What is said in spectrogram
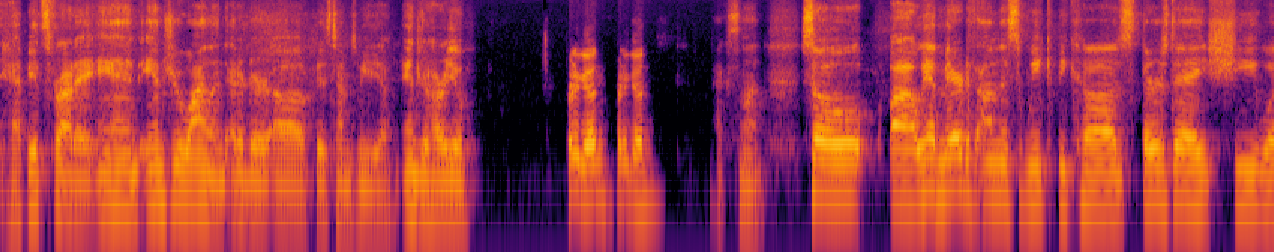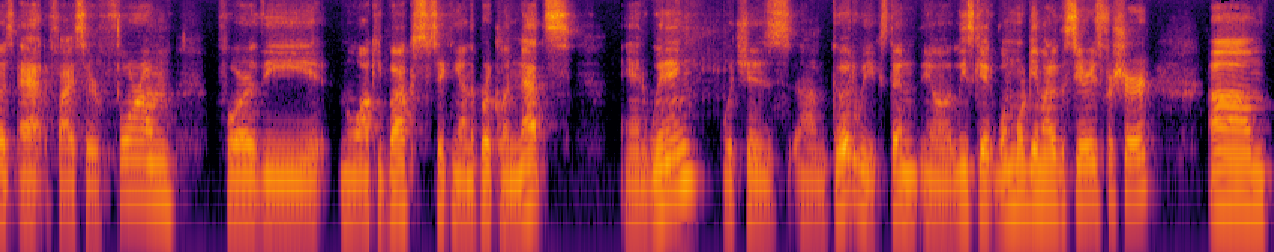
Happy it's Friday. And Andrew Weiland, editor of Biz Times Media. Andrew, how are you? Pretty good. Pretty good. Excellent. So uh, we have Meredith on this week because Thursday she was at Fiserv Forum for the Milwaukee Bucks taking on the Brooklyn Nets and winning, which is um, good. We extend, you know, at least get one more game out of the series for sure. Um,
